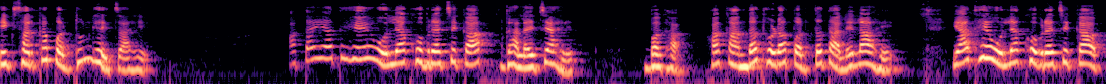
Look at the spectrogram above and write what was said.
एकसारखा परतून घ्यायचा आहे. आता यात हे ओल्या खोबऱ्याचे काप घालायचे आहेत. बघा हा कांदा थोडा परतत आलेला आहे. यात हे ओल्या खोबऱ्याचे काप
